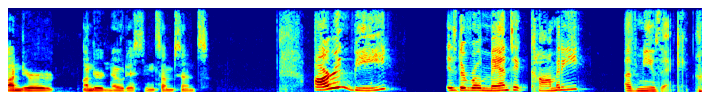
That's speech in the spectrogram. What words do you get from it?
under under noticed in some sense. R and B is the romantic comedy of music.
